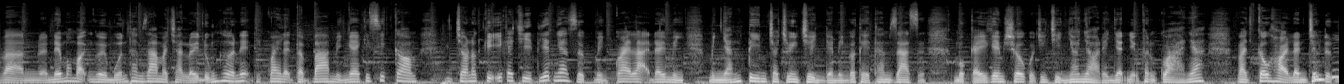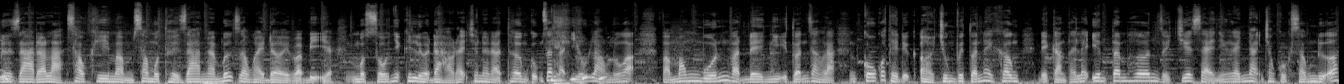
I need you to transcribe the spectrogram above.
Và nếu mà mọi người muốn tham gia mà trả lời đúng hơn ấy thì quay lại tập 3 mình nghe cái sitcom cho nó kỹ cái chi tiết nhá. Rồi mình quay lại đây mình mình nhắn tin cho chương trình để mình có thể tham gia một cái game show của chương trình nho nhỏ để nhận những phần quà nhá. Và câu hỏi lần trước được đưa ra đó là sau khi mà sau một thời gian bước ra ngoài đời và bị một số những cái lừa đảo đấy cho nên là thơm cũng rất là yếu lòng đúng không ạ? Và mong muốn và đề nghị tuấn rằng là cô có thể được ở chung với tuấn hay không để cảm thấy là yên tâm hơn rồi chia sẻ những gánh nặng trong cuộc sống nữa.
